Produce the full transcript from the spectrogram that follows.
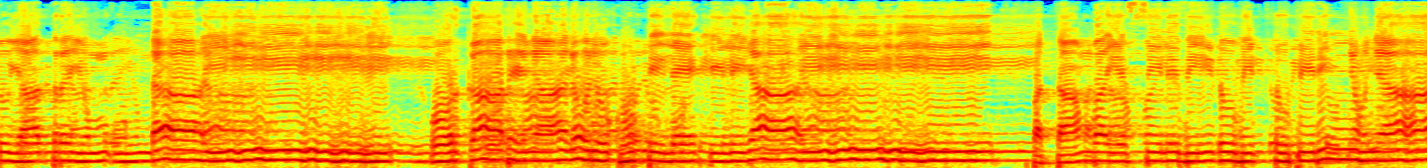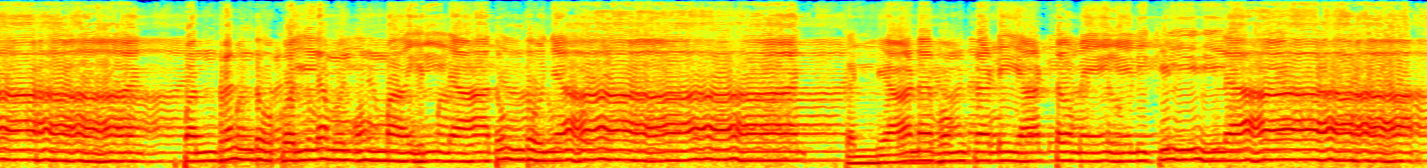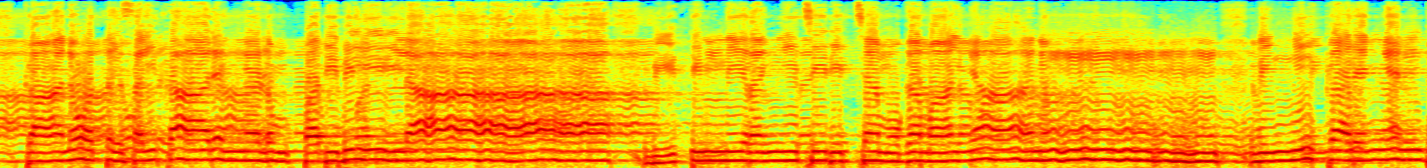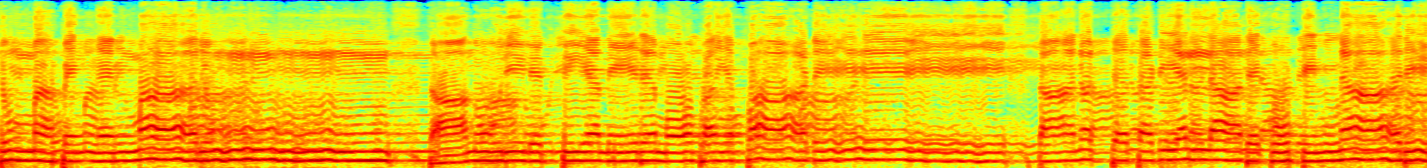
നല്ലൊരു യാത്രയും ഉണ്ടായി. ഓർക്കാതെ ഞാനൊരു കൂട്ടിലെ കിളിയായി. പത്താം വയസ്സിൽ വീടു വിട്ടു പിരിഞ്ഞു ഞാൻ. പന്ത്രണ്ടു കൊല്ലം ഉമ്മയില്ലാതുണ്ടു ഞാൻ. കല്യാണവും കളിയാട്ടമേ എനിക്കില്ല. കാനോത്ത് സൽക്കാരങ്ങളും പതിവില്ല. വീട്ടിൽ നിറങ്ങി ചിരിച്ച മുഖമാൽ ഞാനും വിങ്ങിക്കരഞ്ഞുമ്മ പെങ്ങന്മാരും. താനൂരിലെത്തിയ നേരമോ ഭയപ്പാടേ. താനൊറ്റ തടിയല്ലാതെ കൂട്ടിനാരേ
